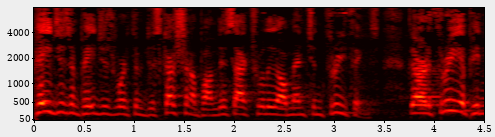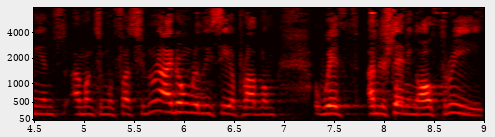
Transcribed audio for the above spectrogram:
pages and pages worth of discussion upon this. Actually, I'll mention three things. There are three opinions amongst the Mufassirun. I don't really see a problem with understanding all three,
